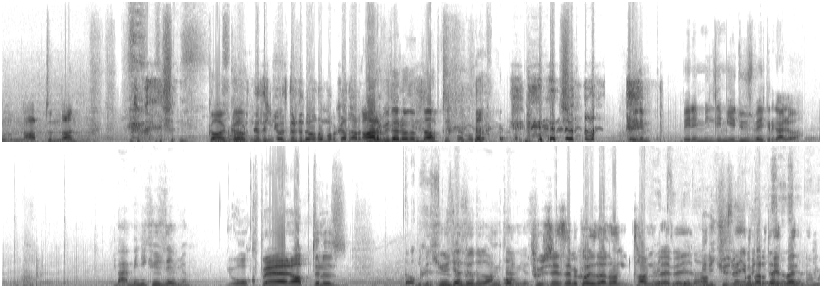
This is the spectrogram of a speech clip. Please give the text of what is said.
oğlum ne yaptın lan? Kanka Öldürdün öldürdün oğlum o kadar. harbiden oğlum ne yaptın? benim benim bildiğim 700 beygir galiba. Ben 1200 devliyorum. Yok be ne yaptınız? 1200 yazıyordu lan bir tane O videosu. Tujeze mi koydular lan? Tam Evet, RB'yi videoda- 1200 beygir Bu mi kadar cidden? değil ben Ama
